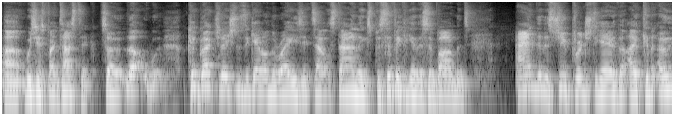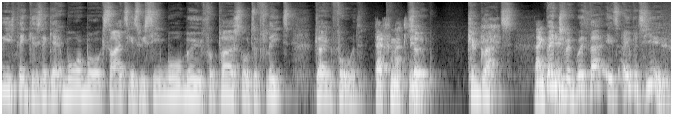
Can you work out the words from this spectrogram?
uh, which is fantastic. So look, congratulations again on the raise. It's outstanding, specifically in this environment. And in a super interesting area that I can only think is going to get more and more exciting as we see more move from personal to fleet going forward. Definitely. So, congrats. Thank you. Benjamin, you. with that, it's over to you.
